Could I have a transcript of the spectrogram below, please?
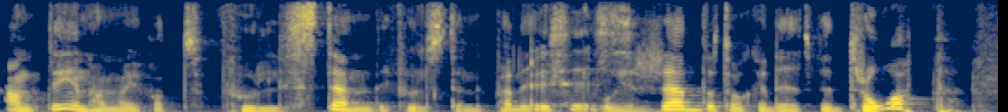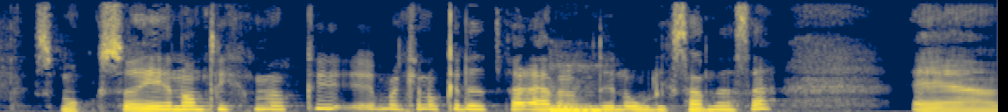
Antingen har man ju fått fullständig, fullständig panik Precis. och är rädd att åka dit för dråp, som också är någonting man, kan åka dit för även mm. om det är en olyckshändelse. Eh,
